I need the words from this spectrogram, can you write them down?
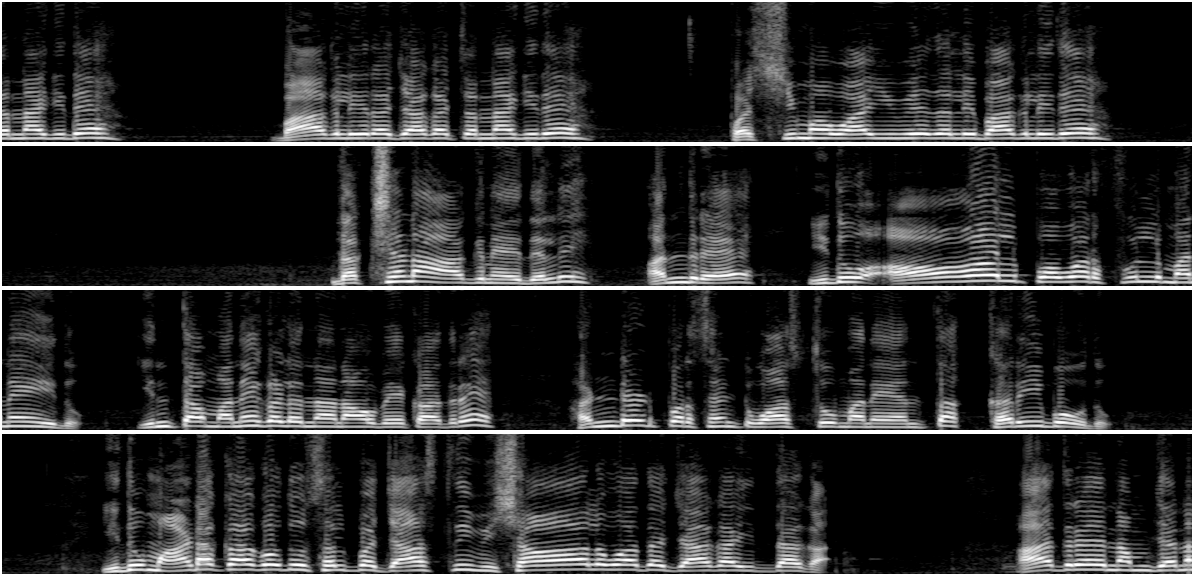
ಚೆನ್ನಾಗಿದೆ. ಬಾಗಿಲಿರೋ ಜಾಗ ಚೆನ್ನಾಗಿದೆ. ಪಶ್ಚಿಮ ವಾಯುವ್ಯದಲ್ಲಿ ಬಾಗಿಲಿದೆ. ದಕ್ಷಿಣ ಆಗ್ನೇಯದಲ್ಲಿ ಅಂದರೆ ಇದು ಆಲ್ ಪವರ್ಫುಲ್ ಮನೆ ಇದು. ಇಂಥ ಮನೆಗಳನ್ನು ನಾವು ಬೇಕಾದರೆ ಹಂಡ್ರೆಡ್ ಪರ್ಸೆಂಟ್ ವಾಸ್ತು ಮನೆ ಅಂತ ಕರಿಬೋದು ಇದು ಮಾಡೋಕ್ಕಾಗೋದು ಸ್ವಲ್ಪ ಜಾಸ್ತಿ ವಿಶಾಲವಾದ ಜಾಗ ಇದ್ದಾಗ. ಆದರೆ ನಮ್ಮ ಜನ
